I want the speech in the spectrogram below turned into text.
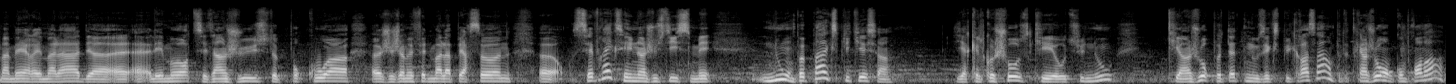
ma mère est malade, elle, est morte, c'est injuste, pourquoi euh, j'ai jamais fait de mal à personne. Euh, c'est vrai que c'est une injustice, mais nous, on ne peut pas expliquer ça. Il y a quelque chose qui est au-dessus de nous qui un jour peut-être nous expliquera ça, peut-être qu'un jour on comprendra.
